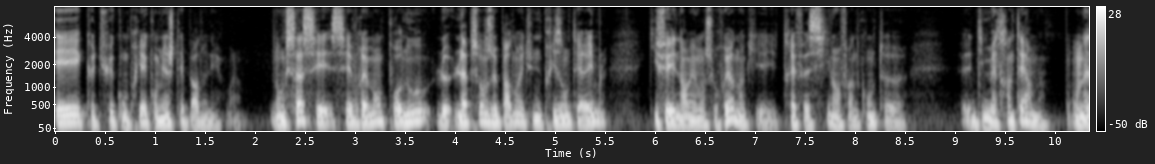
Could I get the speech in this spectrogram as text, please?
Et que tu aies compris à combien je t'ai pardonné. Voilà. Donc, ça, c'est vraiment pour nous, l'absence de pardon est une prison terrible qui fait énormément souffrir, donc il est très facile, en fin de compte, euh, d'y mettre un terme. On n'a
